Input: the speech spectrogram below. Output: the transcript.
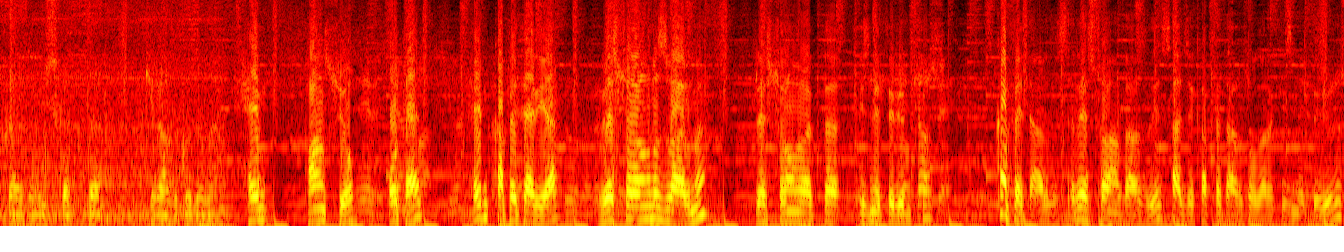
yukarıda üst katta kiralık odalar. Hem pansiyon, Evet, hem otel, pansiyon, hem hem kafeterya. kafe olarak. Restoranımız var mı? Restoran olarak da hizmet veriyor musunuz? Kafe. Kafe tarzı, restoran tarzı değil, sadece kafe tarzı olarak hizmet veriyoruz.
